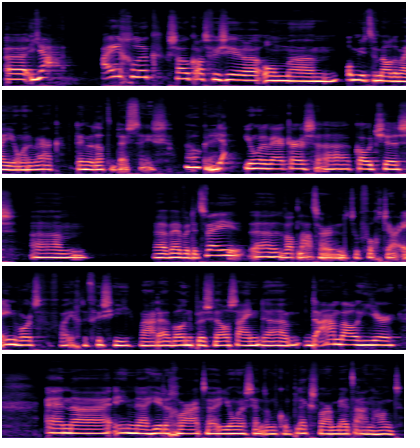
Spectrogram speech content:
Eh, ja, eigenlijk zou ik adviseren om, ehm, om je te melden bij jongerenwerk. Ik denk dat dat het beste is. Oké. Ja, jongerenwerkers, coaches. ehm, eh, we hebben er twee, eh, wat later natuurlijk volgend jaar één wordt vanwege de fusie. Maar uh, Wonen Plus Welzijn, de, de aanbouw hier. En eh, in uh, uh, Jongerencentrum Complex, waar Met aan hangt.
